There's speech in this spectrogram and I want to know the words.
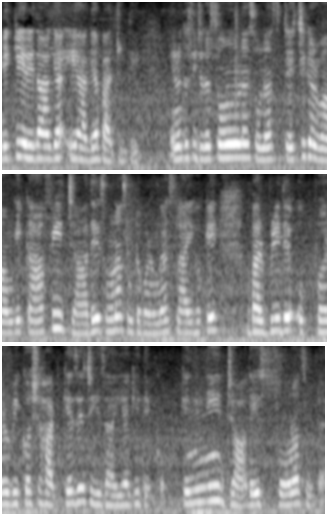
ਇਹ ਘੇਰੇ ਦਾ ਆ ਗਿਆ, ਇਹ ਆ ਗਿਆ ਬਾਜੂ ਤੇ। ਇਹਨੂੰ ਤੁਸੀਂ ਜਦੋਂ ਸੋਹਣਾ ਸੋਹਣਾ ਸਟਿਚ ਕਰਵਾਓਗੇ, ਕਾਫੀ ਜ਼ਿਆਦਾ ਸੋਹਣਾ ਸੂਟ ਬਣੂਗਾ, ਸਿਲਾਈ ਹੋ ਕੇ। ਬਰਬਰੀ ਦੇ ਉੱਪਰ ਵੀ ਕੁਝ ਹਟ ਕੇ ਜੇ ਚੀਜ਼ ਆਈ ਹੈਗੀ, ਦੇਖੋ, ਕਿੰਨੀ ਜ਼ਿਆਦਾ ਸੋਹਣਾ ਸੂਟ ਹੈ।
